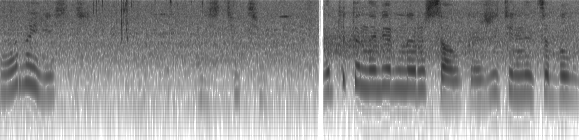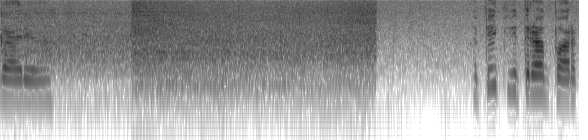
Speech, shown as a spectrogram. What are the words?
Она есть. Действительно. Вот это, наверное, русалка, жительница Болгарии. Опять ветропарк.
